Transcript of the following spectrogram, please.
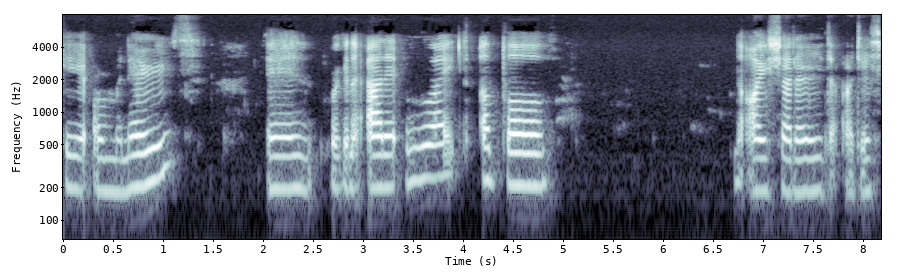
here on my nose. And we're going to add it right above the eyeshadow that I just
